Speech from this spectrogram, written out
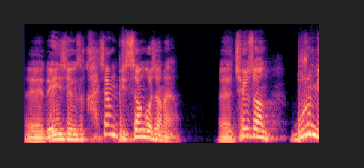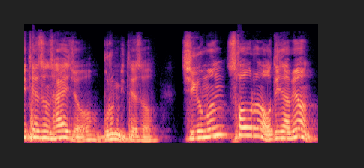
내 인생에서 가장 비싼 거잖아요. 최소한 무릎 밑에서는 사야죠. 무릎 밑에서. 지금은 서울은 어디냐면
